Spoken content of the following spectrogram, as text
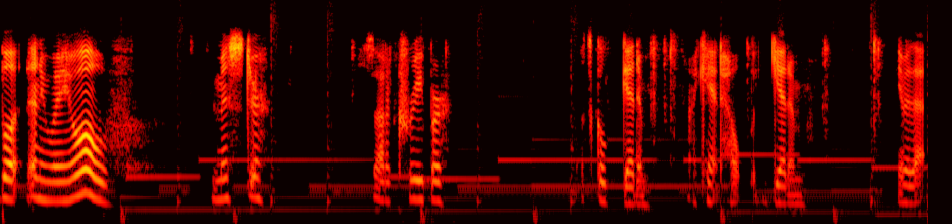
But anyway, oh, Mister, is that a creeper? Let's go get him. I can't help but get him. Give me that.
